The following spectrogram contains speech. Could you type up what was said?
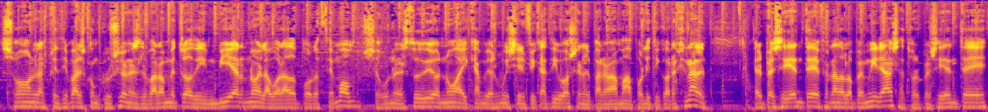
Son las principales conclusiones del barómetro de invierno elaborado por CEMOV. Según el estudio, no hay cambios muy significativos en el panorama político regional. El presidente Fernando López Miras, actual presidente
